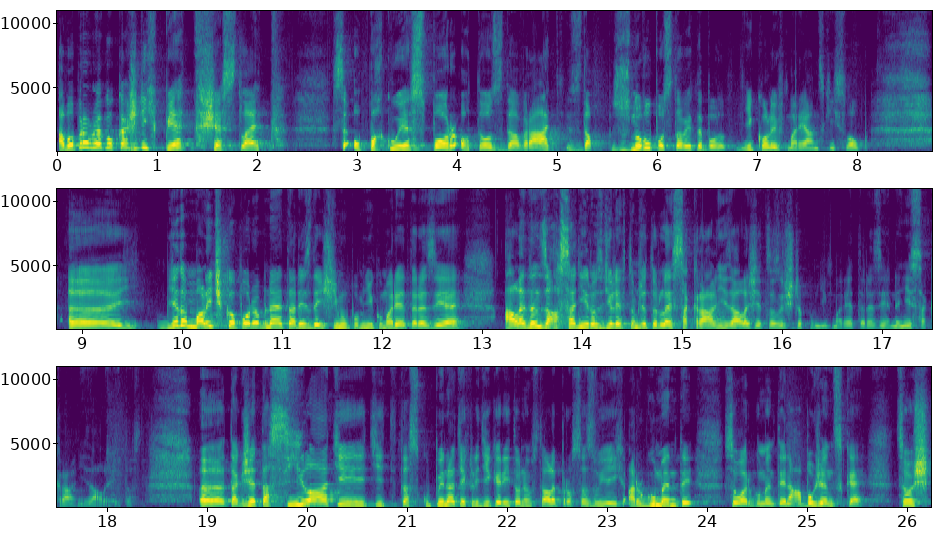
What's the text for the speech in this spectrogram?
A opravdu jako každých pět, šest let se opakuje spor o to, zda, vrát, zda znovu postavit nebo nikoliv Mariánský sloup. Eh, je to maličko podobné tady zdejšímu pomníku Marie Terezie, ale ten zásadní rozdíl je v tom, že tohle je sakrální záležitost, když to pomník Marie Terezie není sakrální záležitost. Eh, takže ta síla, ti, ti, ta skupina těch lidí, kteří to neustále prosazují, jejich argumenty jsou argumenty náboženské, což,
